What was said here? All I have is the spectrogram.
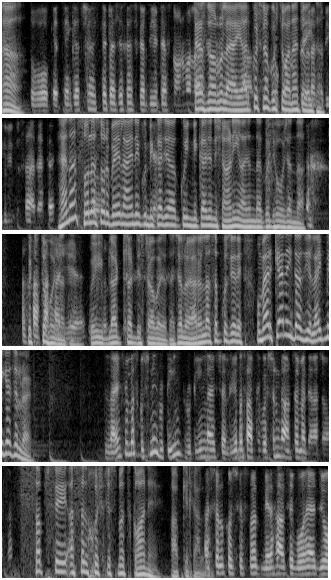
हाँ। तो वो कहते हैं कि अच्छा इतने पैसे खर्च कर दिए टेस्ट नॉर्मल टेस्ट नॉर्मल आया यार कुछ ना कुछ तो आना चाहिए था। कभी कभी गुस्सा आ जाता है। ना? सोलह सौ रुपए लाए ने कोई निका जा कोई निका जा निशानी आ जाता कुछ हो जाता कुछ तो हो जाता है। है। कोई ब्लड डिस्टर्ब हो जाता है। चलो यार अल्लाह सब कुछ दे उमर क्या नहीं था लाइफ में क्या चल रहा है? लाइफ में बस कुछ नहीं रूटीन रूटीन लाइफ चल रही है। बस आपके क्वेश्चन का आंसर मैं देना चाहूँगा। सबसे असल खुशकिस्मत कौन है आपके ख्याल में? असल खुशकिस्मत मेरे ख्याल से वो है जो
